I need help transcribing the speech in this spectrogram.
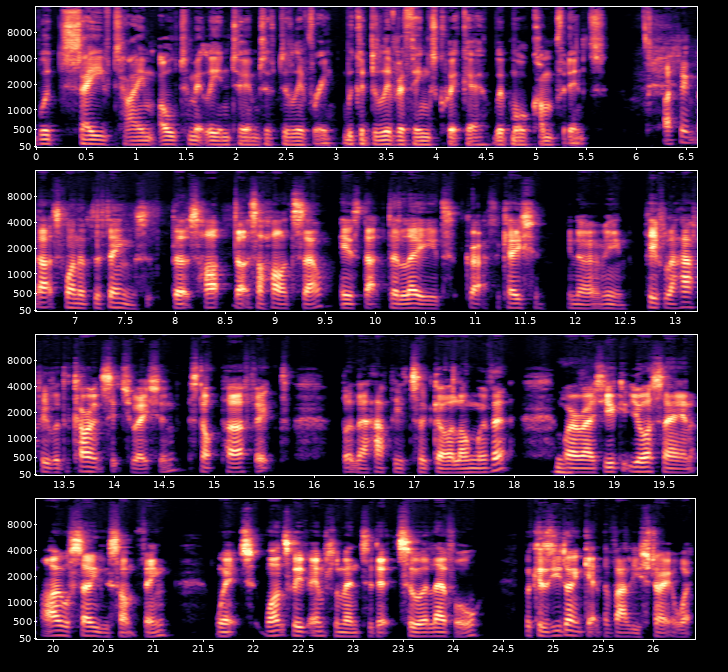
would save time ultimately in terms of delivery. We could deliver things quicker with more confidence. I think that's one of the things that's hard, that's a hard sell is that delayed gratification. You know what I mean? People are happy with the current situation. It's not perfect, but they're happy to go along with it. Mm. Whereas you, you're saying, I will sell you something which once we've implemented it to a level, because you don't get the value straight away.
